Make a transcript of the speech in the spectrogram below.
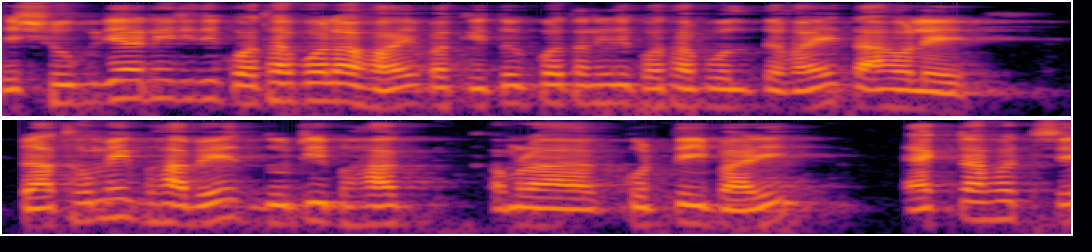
এই সুক্রিয়া নিয়ে যদি কথা বলা হয় বা কৃতজ্ঞতা নিয়ে যদি কথা বলতে হয়, তাহলে প্রাথমিকভাবে দুটি ভাগ আমরা করতেই পারি। একটা হচ্ছে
